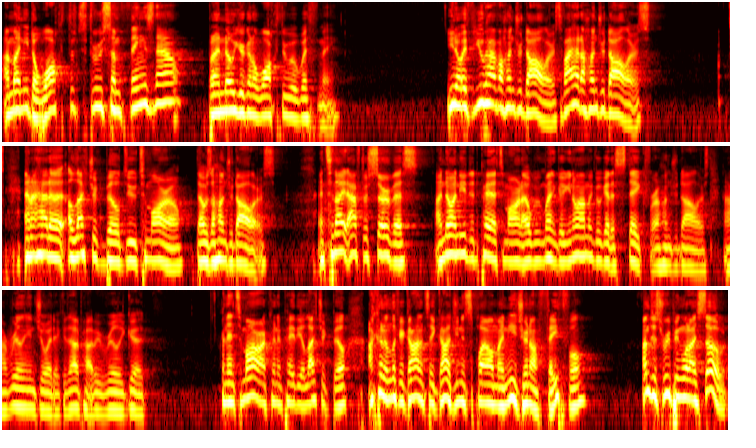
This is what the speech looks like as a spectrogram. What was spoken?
I might need to walk th- through some things now, but I know you're going to walk through it with me. You know, if you have $100, if I had $100 and I had an electric bill due tomorrow that was $100. And tonight after service, I know I needed to pay that tomorrow, and I went and go, you know, I'm going to go get a steak for $100. And I really enjoyed it because that would probably be really good. And then tomorrow I couldn't pay the electric bill. I couldn't look at God and say, God, you didn't supply all my needs. You're not faithful. I'm just reaping what I sowed.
